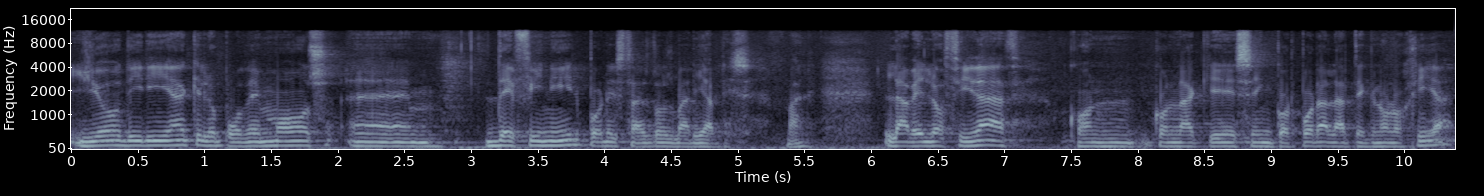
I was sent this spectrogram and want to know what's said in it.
yo diría que lo podemos eh, definir por estas dos variables. La velocidad con, con, la que se incorpora la tecnología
